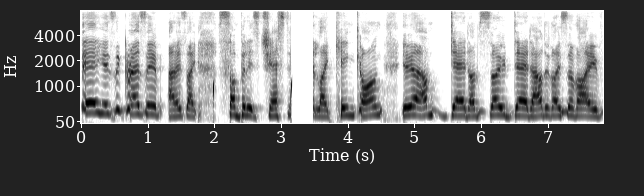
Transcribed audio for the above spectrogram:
big, it's aggressive, and it's like thumping its chest like King Kong. Yeah, I'm dead. I'm so dead. How did I survive?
